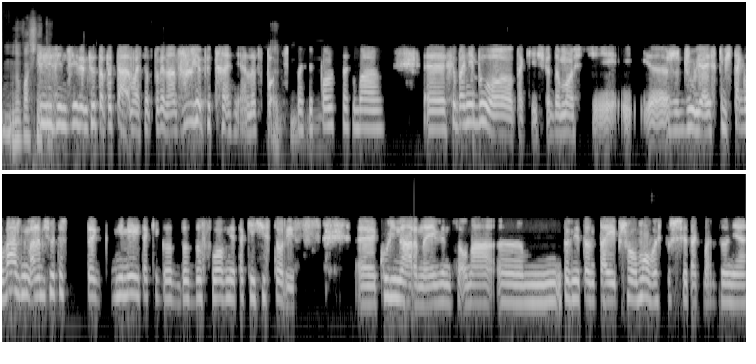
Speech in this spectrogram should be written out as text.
No właśnie. To... Więc nie wiem, czy to pyta, właśnie odpowiada na twoje pytanie, ale w, Pol- właśnie w Polsce chyba, e, chyba nie było takiej świadomości, e, że Julia jest kimś tak ważnym, ale myśmy też tak, nie mieli takiego do, dosłownie takiej historii z, e, kulinarnej, więc ona pewnie ten, ta jej przełomowość też się tak bardzo nie,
